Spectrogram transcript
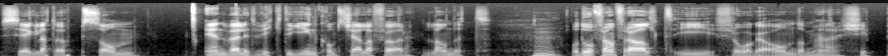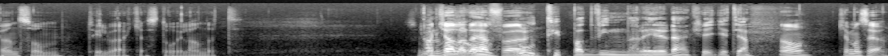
seglat upp som en väldigt viktig inkomstkälla för landet. Mm. Och då framförallt i fråga om de här chippen som tillverkas då i landet. Så man Ja, kallar det här för, Otippad vinnare i det där kriget ja. ja, kan man säga.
